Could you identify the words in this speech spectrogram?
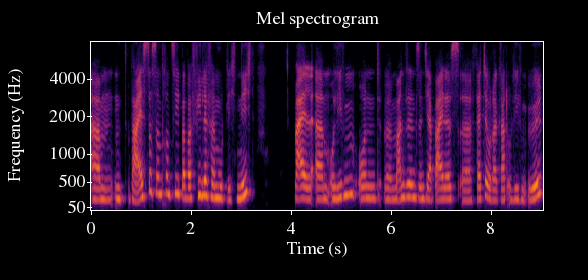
ähm, und weiß das im Prinzip, aber viele vermutlich nicht weil ähm, Oliven und äh, Mandeln sind ja beides äh, Fette oder gerade Olivenöl.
